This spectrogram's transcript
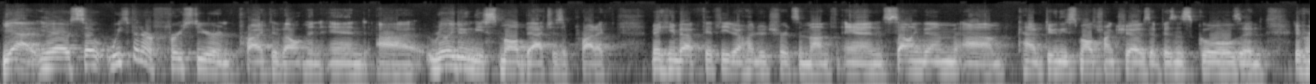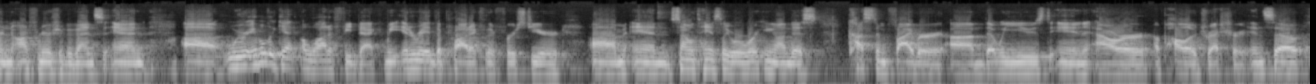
Yeah, you know, so we spent our first year in product development and uh, really doing these small batches of product, making about 50 to 100 shirts a month and selling them, um, kind of doing these small trunk shows at business schools and different entrepreneurship events. And uh, we were able to get a lot of feedback. We iterated the product for the first year, um, and simultaneously, we're working on this custom fiber um, that we used in our Apollo dress shirt. And so,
